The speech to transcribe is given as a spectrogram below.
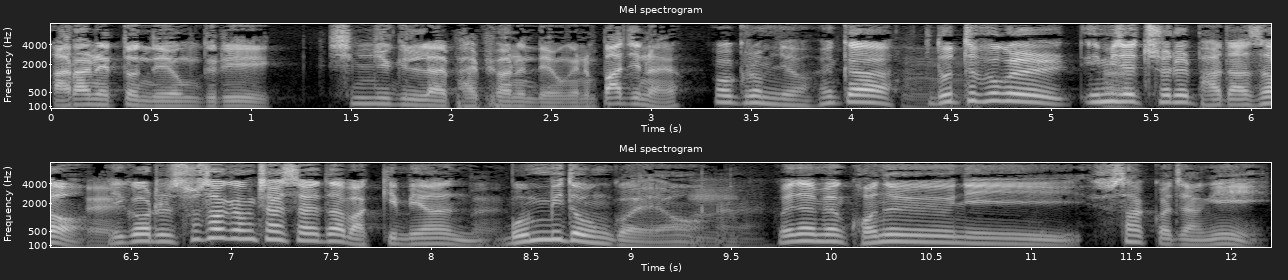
알아냈던 내용들이 16일 날 발표하는 내용에는 빠지나요? 어, 그럼요. 그러니까 노트북을 이미 제출을 받아서 네. 이거를 수사경찰서에다 맡기면 못 믿어온 거예요. 왜냐하면 권은희 수사과장이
